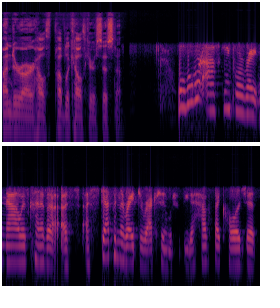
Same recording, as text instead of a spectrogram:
under our health public healthcare system? Well, what we're asking for right now is kind of a, a, a step in the right direction, which would be to have psychologists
